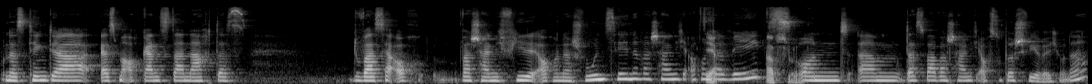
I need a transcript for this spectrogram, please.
Und das klingt ja erstmal auch ganz danach, dass du warst ja auch wahrscheinlich viel auch in der schwulen Szene wahrscheinlich auch Ja, unterwegs. absolut. Und ähm, das war wahrscheinlich auch super schwierig, oder?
